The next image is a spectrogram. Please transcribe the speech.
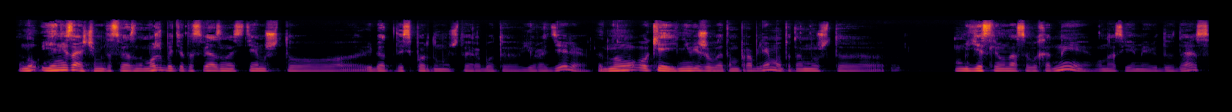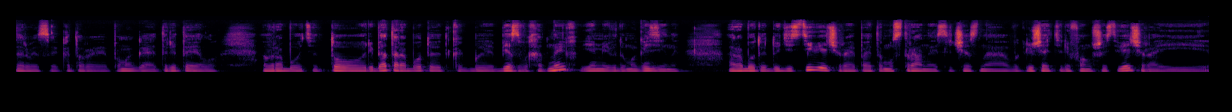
Ну, я не знаю, с чем это связано. Может быть, это связано с тем, что ребята до сих пор думают, что я работаю в юроделе. Ну, окей, не вижу в этом проблемы, потому что если у нас и выходные, у нас, я имею в виду, да, сервисы, которые помогают ритейлу в работе, то ребята работают как бы без выходных, я имею в виду магазины, работают до 10 вечера, и поэтому странно, если честно, выключать телефон в 6 вечера и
